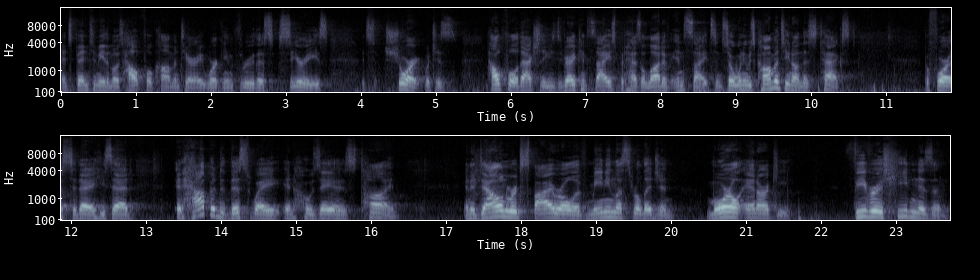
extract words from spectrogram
It's been to me the most helpful commentary working through this series. It's short, which is helpful. It actually he's very concise, but has a lot of insights. And so when he was commenting on this text before us today, he said, "It happened this way in Hosea's time, in a downward spiral of meaningless religion, moral anarchy." feverish hedonism,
